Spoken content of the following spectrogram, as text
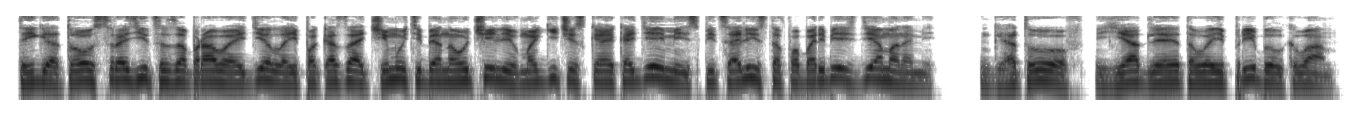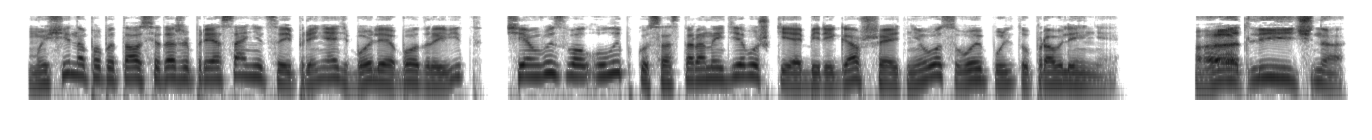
Ты готов сразиться за правое дело и показать, чему тебя научили в магической академии специалистов по борьбе с демонами? Готов. Я для этого и прибыл к вам. Мужчина попытался даже приосаниться и принять более бодрый вид, чем вызвал улыбку со стороны девушки, оберегавшей от него свой пульт управления. Отлично.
